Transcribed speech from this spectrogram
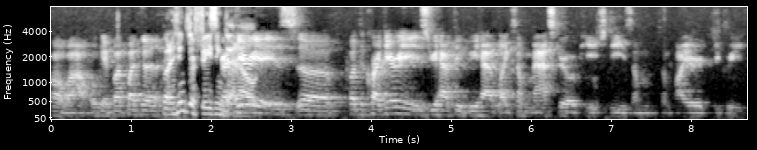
Oh wow. Okay, but but the but I think they're phasing that out. Criteria is, uh, but the criteria is you have to be have like some master or PhD, some some higher degree.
